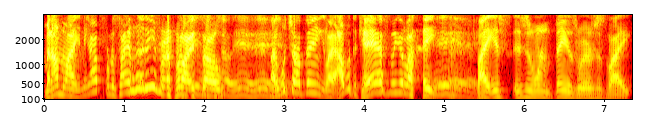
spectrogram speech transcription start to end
But I'm like, nigga, I'm from the same hood he from. like, Yeah, so. Yeah, yeah, like, what y'all think? Like, I went to Cass, nigga. Like, Yeah. like it's it's just one of the things where it's just like,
